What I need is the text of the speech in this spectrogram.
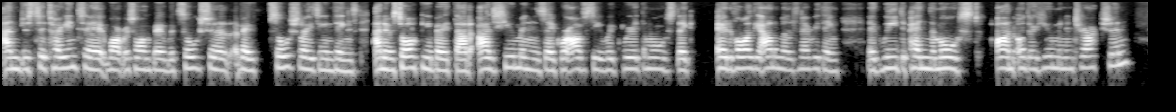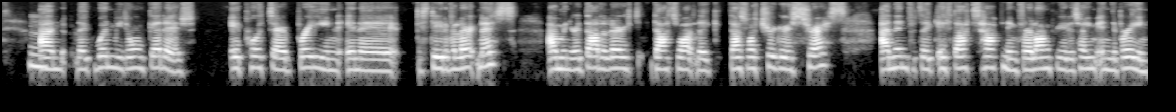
And just to tie into what we're talking about with social about socializing and things, and it was talking about that as humans, like we're obviously like we're the most like out of all the animals and everything, like we depend the most on other human interaction. Mm. And like when we don't get it, it puts our brain in a state of alertness. And when you're that alert, that's what like that's what triggers stress. And then if it's like if that's happening for a long period of time in the brain,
